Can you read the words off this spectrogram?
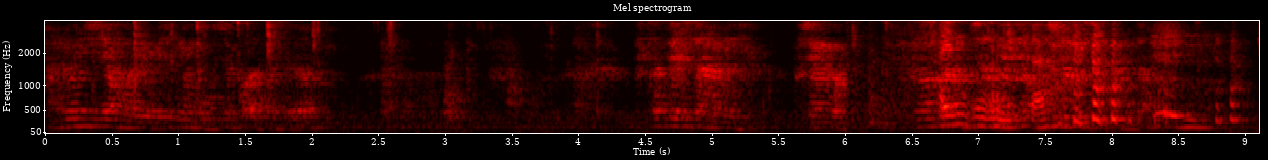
장윤 씨 양말에 신경 못 쓸 것 같아서요. 부탁드릴 사람이 부장과 4인분이니까요.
